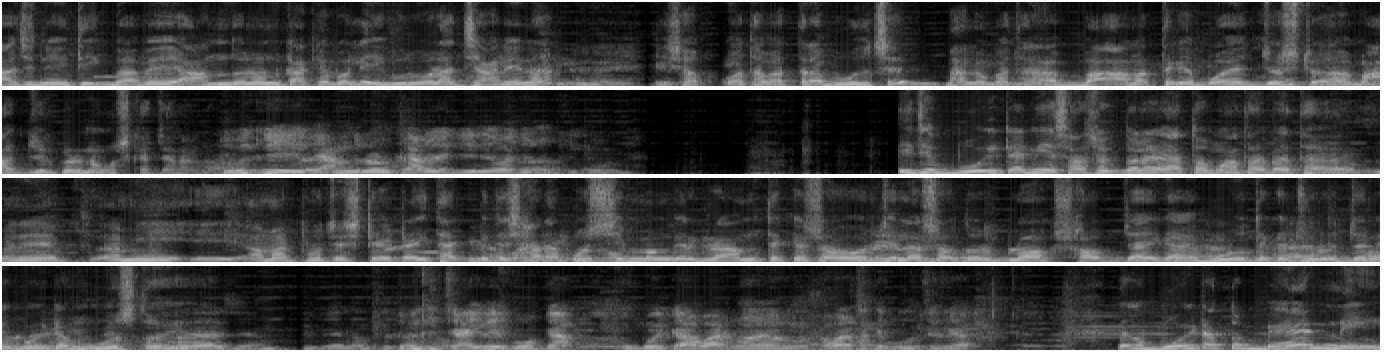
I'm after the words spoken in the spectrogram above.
রাজনৈতিকভাবে আন্দোলন কাকে বলে, এগুলো ওরা জানে না। এসব কথাবার্তা বলছে, ভালো কথা। বা আমার থেকে বয়োজ্যেষ্ঠ হাত জোর করে নমস্কার জানানো। তুমি কি আন্দোলনকে আরও এগিয়ে নেওয়ার জন্য কি করবে? এই যে বইটা নিয়ে শাসক দলের এত মাথা ব্যথা মানে আমি আমার প্রচেষ্টা এটাই থাকবে যে সারা পশ্চিমবঙ্গের গ্রাম থেকে শহর জেলা সদর ব্লক সব জায়গায় বুড়ো থেকে চুরোর জন্য বইটা মুখস্থ হয়ে। তুমি কি চাইবে বইটা বইটা আবার সবার কাছে পৌঁছে যাক দেখো বইটা তো ব্যান নেই।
